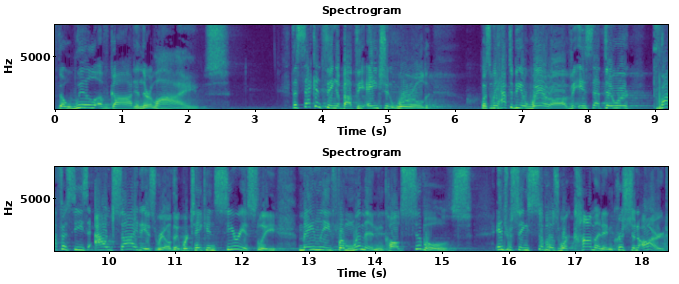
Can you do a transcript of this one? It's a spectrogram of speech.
the will of God in their lives. The second thing about the ancient world what we have to be aware of is that there were prophecies outside Israel that were taken seriously, mainly from women called sibyls. Interesting, sibyls were common in Christian art.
